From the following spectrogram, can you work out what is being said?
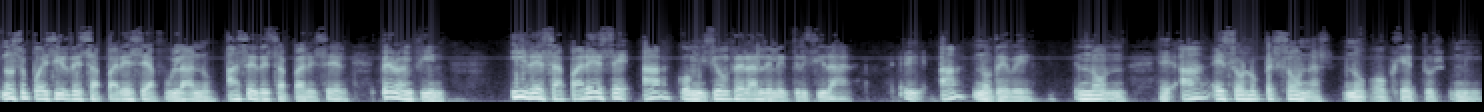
No se puede decir desaparece a fulano, hace desaparecer, pero en fin, y desaparece a Comisión Federal de Electricidad. Eh, a no debe, no, eh, A es solo personas, no objetos ni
